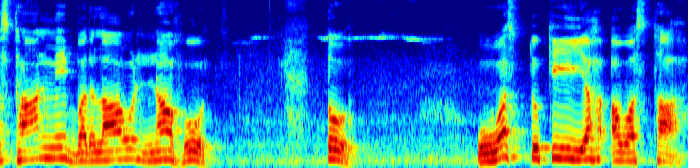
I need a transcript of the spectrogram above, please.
स्थान में बदलाव न हो तो वस्तु की यह अवस्था,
